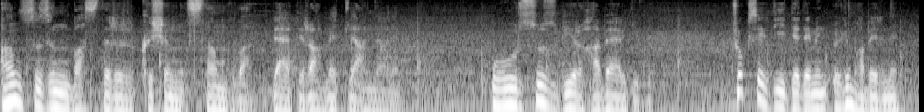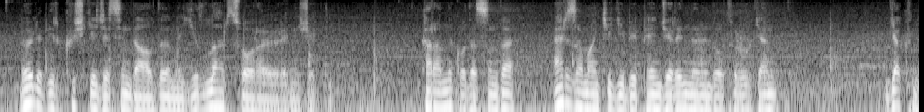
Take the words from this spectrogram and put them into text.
ansızın bastırır kışın İstanbul'a derdi rahmetli anneannem. Uğursuz bir haber gibi. Çok sevdiği dedemin ölüm haberini böyle bir kış gecesinde aldığını yıllar sonra öğrenecektim. Karanlık odasında her zamanki gibi pencerenin önünde otururken yakın,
